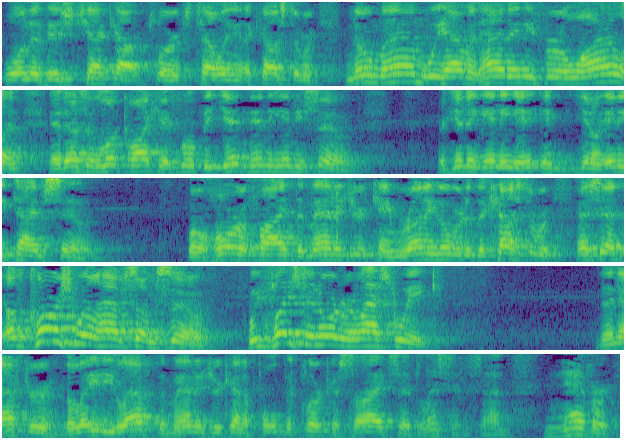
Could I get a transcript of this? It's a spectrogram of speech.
one of his checkout clerks telling a customer, no ma'am, we haven't had any for a while and it doesn't look like if we'll be getting any any soon. Or getting any, you know, anytime soon. Well, horrified, the manager came running over to the customer and said, of course we'll have some soon. We placed an order last week. Then after the lady left, the manager kind of pulled the clerk aside, said, listen, son, never,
